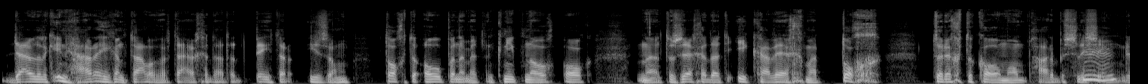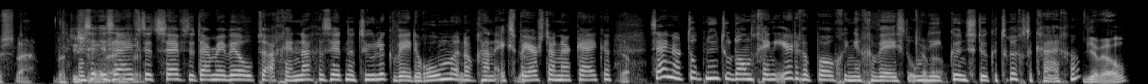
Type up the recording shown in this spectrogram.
duidelijk in haar eigen taal overtuigen... dat het beter is om toch te openen met een kniepnoog ook... te zeggen dat ik ga weg, maar toch terug te komen op haar beslissing. Mhm. Dus nou, dat is en zij, heeft het, zij heeft het daarmee wel op de agenda gezet natuurlijk, wederom. En dan gaan experts daar naar kijken. Zijn er tot nu toe dan geen eerdere pogingen geweest... om die kunststukken terug te krijgen? Jawel,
